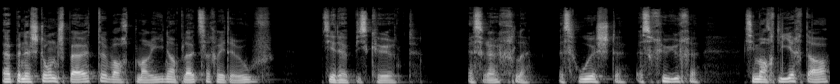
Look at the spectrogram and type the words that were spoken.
Etwa eine Stunde später wacht Marina plötzlich wieder auf. Sie hat etwas gehört. Ein Röcheln, ein Husten, ein Küchen. Sie macht Licht an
